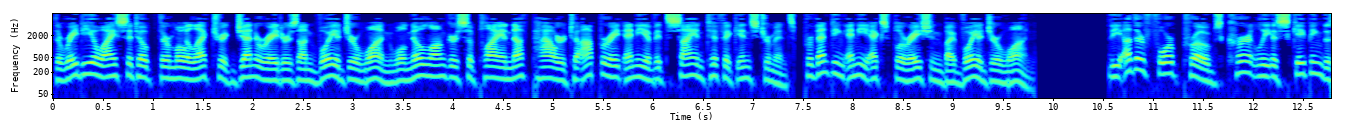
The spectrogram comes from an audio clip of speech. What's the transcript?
the radioisotope thermoelectric generators on Voyager 1 will no longer supply enough power to operate any of its scientific instruments, preventing any exploration by Voyager 1. The other four probes currently escaping the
